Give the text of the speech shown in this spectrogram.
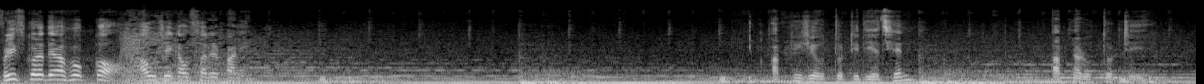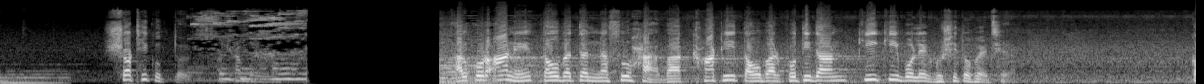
ফ্রিজ করে দেওয়া হোক ক হাউজে কাউসারের পানি। আপনি যে উত্তরটি দিয়েছেন আপনার উত্তরটি সঠিক উত্তর। আল কোরআনে তওবাতান নাসুহা বা খাঁটি তওবার প্রতিদান কি কি বলে ঘোষিত হয়েছে? ক.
